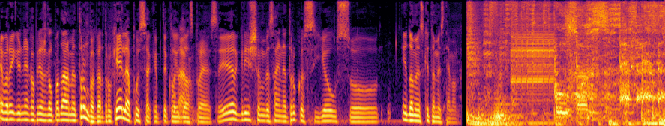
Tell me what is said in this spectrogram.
Aivarai, jeigu nieko prieš, gal padarome trumpą pertraukėlę, pusę kaip tik laidos praėjus. Ir grįšim visai netrukus jau su įdomios kitomis temomis. Pulsas FM.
